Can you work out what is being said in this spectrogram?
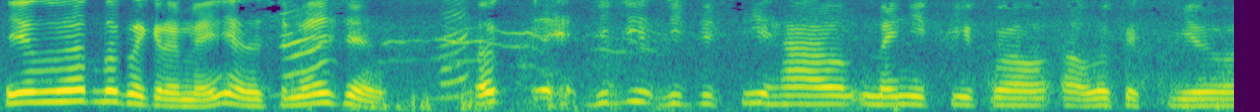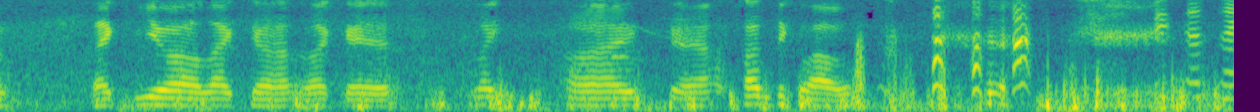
You do not look like a Romanian. That's amazing. Look, did you did you see how many people uh, look at you like you are like a like a like like uh, Santa Claus? Because I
